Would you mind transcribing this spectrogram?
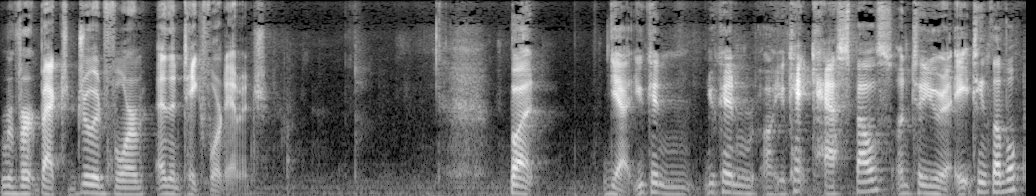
revert back to druid form, and then take four damage. But yeah, you can you can uh, you can't cast spells until you're at 18th level,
